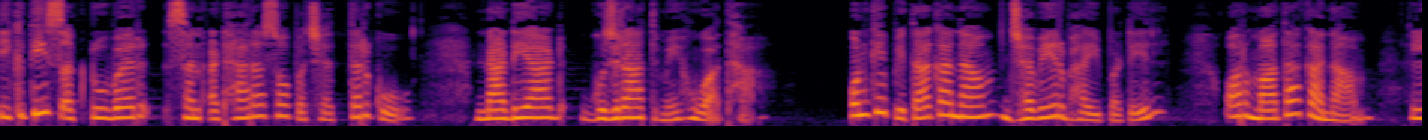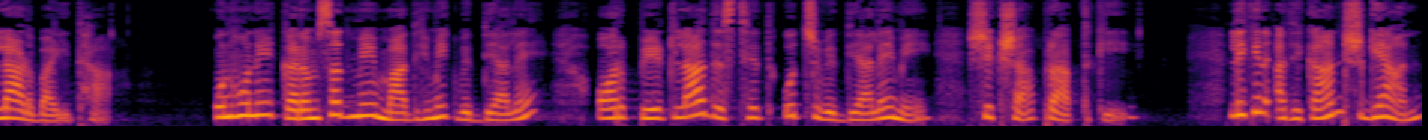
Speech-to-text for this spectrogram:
31 अक्टूबर सन 1875 को नाडियाड, गुजरात में हुआ था। उनके पिता का नाम झवेर भाई पटेल और माता का नाम लाड़बाई था। उन्होंने करमसद में माध्यमिक विद्यालय और पेटलाद स्थित उच्च विद्यालय में शिक्षा प्राप्त की। लेकिन अधिकांश ज्ञान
